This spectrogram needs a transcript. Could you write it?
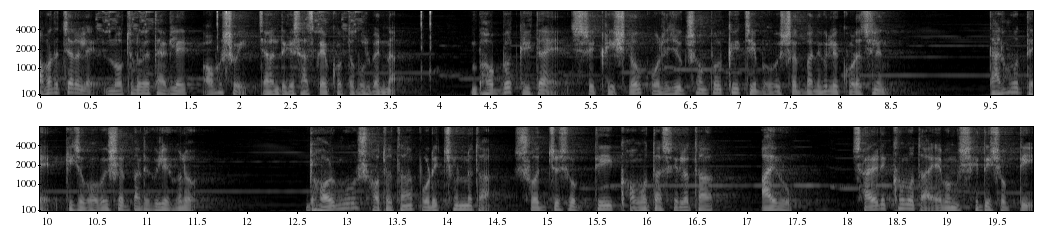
আমাদের চ্যানেলে নতুন হয়ে থাকলে অবশ্যই চ্যানেলটিকে সাবস্ক্রাইব করতে ভুলবেন না। ভগবদ্গীতায় শ্রীকৃষ্ণ কলিযুগ সম্পর্কে যে ভবিষ্যৎবাণীগুলি করেছিলেন, তার মধ্যে কিছু ভবিষ্যৎবাণীগুলি হল ধর্ম, সততা, পরিচ্ছন্নতা সহ্য শক্তি ক্ষমতাশীলতা, আয়ু, শারীরিক ক্ষমতা এবং স্মৃতিশক্তি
